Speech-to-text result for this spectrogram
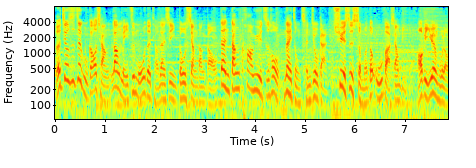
而就是这股高墙，让每只魔物的挑战性都相当高。但当跨越之后，那种成就感却是什么都无法相比的。好比怨狐龙，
